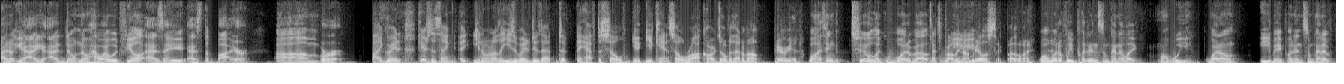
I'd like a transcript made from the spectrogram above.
I don't. Yeah, I, I don't know how I would feel as a as the buyer. Um, or buy grade. Here's the thing. Uh, You know another easy way to do that? They have to sell. You, you can't sell raw cards over that amount. Period. well, I think too. Like, what about That's probably not realistic, by the way. Well, what if we put in some kind of like? Well, we. Why don't eBay put in some kind of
